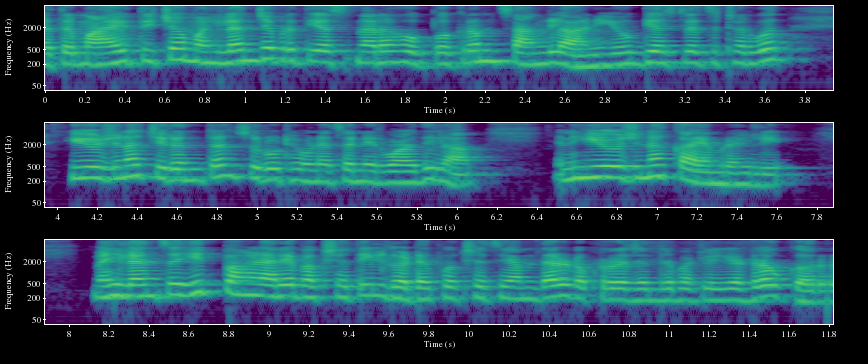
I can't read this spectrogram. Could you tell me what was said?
मात्र महायुतीच्या महिलांच्या प्रती असणारा हा उपक्रम चांगला आणि योग्य असल्याचं ठरवत ही योजना चिरंतन सुरू ठेवण्याचा निर्वाळ दिला आणि ही योजना कायम राहिली. महिलांचं हित पाहणाऱ्या पक्षातील घटक पक्षाचे आमदार डॉक्टर राजेंद्र पाटील यड्रावकर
